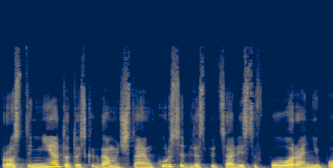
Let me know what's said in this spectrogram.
просто нету. То есть, когда мы читаем курсы для специалистов по ранней помощи,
